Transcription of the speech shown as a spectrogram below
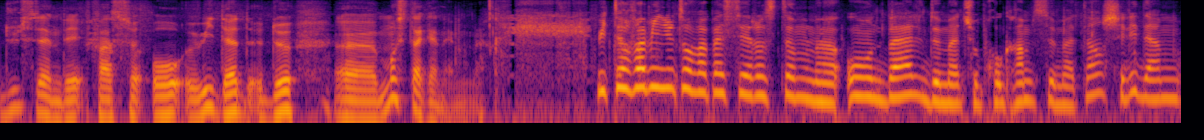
du Sendé face au Wydad de euh, Mostaganem. 8h20 minutes, on va passer Rostom euh, au handball, deux matchs au programme ce matin chez les dames.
